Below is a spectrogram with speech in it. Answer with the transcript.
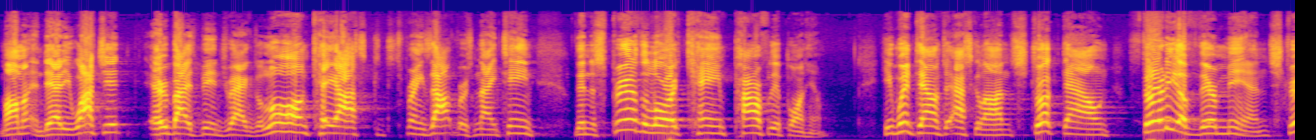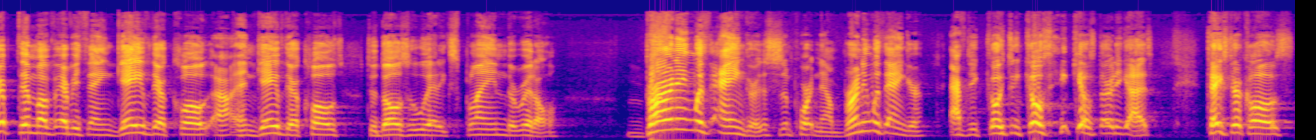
Mama and daddy watch it. Everybody's being dragged along. Chaos springs out. Verse 19. Then the Spirit of the Lord came powerfully upon him. He went down to Ashkelon, struck down 30 of their men, stripped them of everything, gave their clothes, uh, and gave their clothes to those who had explained the riddle. Burning with anger, this is important now, burning with anger, after he goes, he, goes, he kills 30 guys, takes their clothes,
